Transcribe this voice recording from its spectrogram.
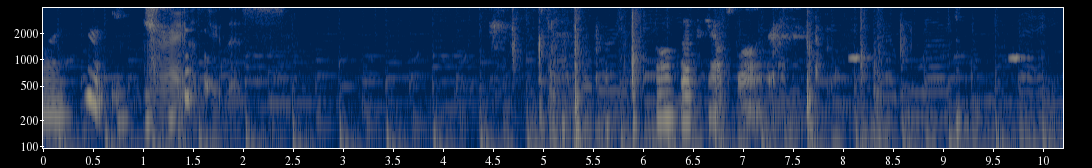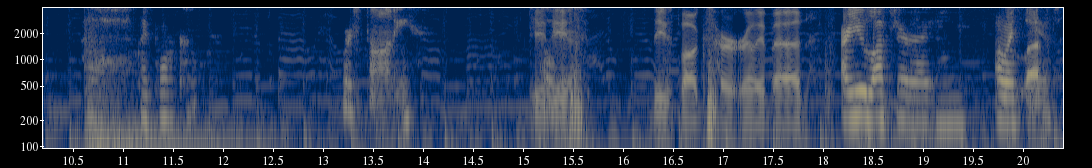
Alright, let's do this. Oh, that's caps lock. Oh, my poor cup. Where's Donny? Dude, oh, these these bugs hurt really bad. Are you left or right. Oh, I see left,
